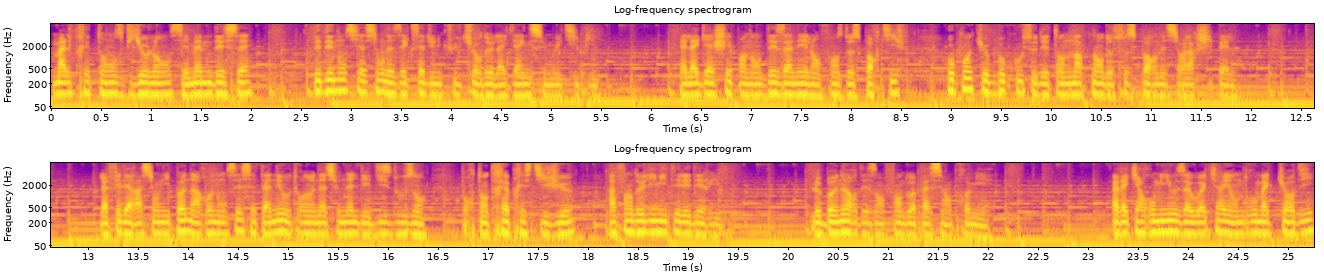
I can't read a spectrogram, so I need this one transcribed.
maltraitance, violence et même décès, les dénonciations des excès d'une culture de la gagne se multiplient. Elle a gâché pendant des années l'enfance de sportifs, au point que beaucoup se détendent maintenant de ce sport né sur l'archipel. La fédération nippone a renoncé cette année au tournoi national des 10-12 ans, pourtant très prestigieux, afin de limiter les dérives. Le bonheur des enfants doit passer en premier. Avec Harumi Ozawaka et Andrew McCurdy,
